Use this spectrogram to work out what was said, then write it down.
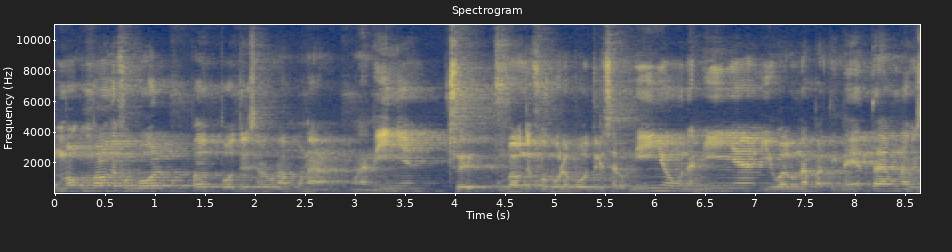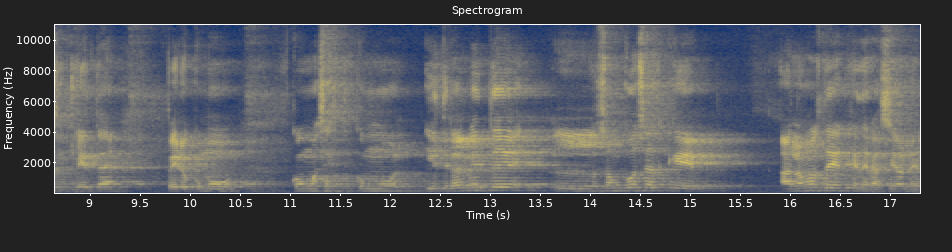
un, un balón de fútbol puede, utilizar una, una, una niña. Sí. Un balón de fútbol lo puede utilizar un niño, una niña, igual una patineta, una bicicleta, pero como como, como literalmente son cosas que hablamos de generaciones.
